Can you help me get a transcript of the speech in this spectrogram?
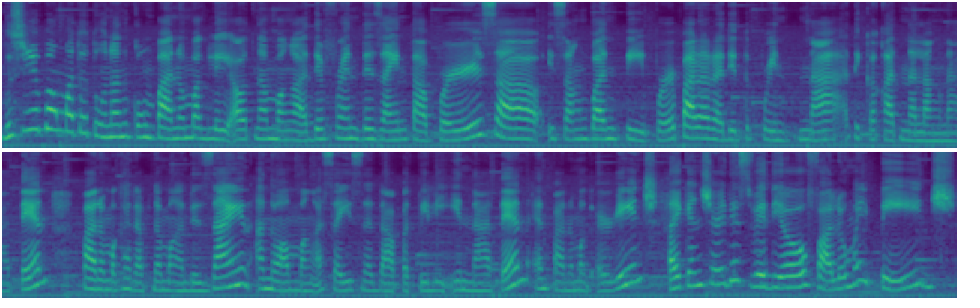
Gusto niyo bang matutunan kung paano mag-layout ng mga different design toppers sa isang bond paper para ready to print na at ikakat na lang natin? Paano maghanap ng mga design? Ano ang mga size na dapat piliin natin? And paano mag-arrange? Like and share this video, follow my page,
